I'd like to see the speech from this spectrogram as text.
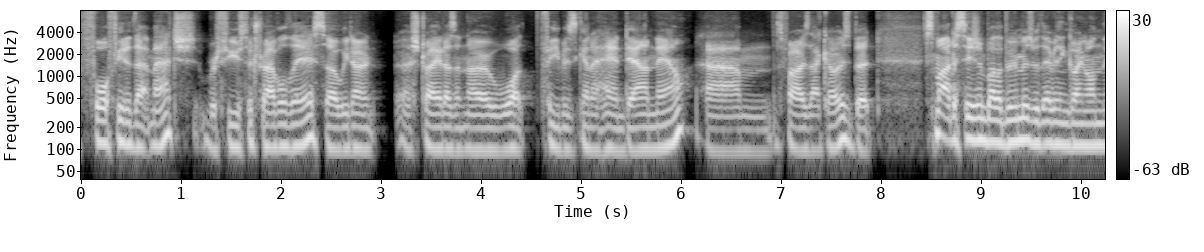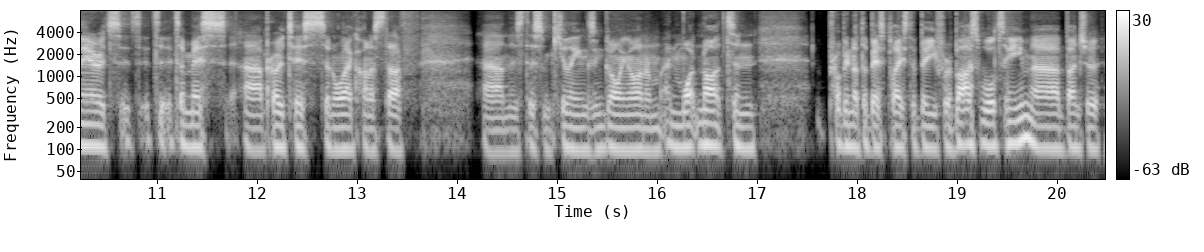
forfeited that match, refused to travel there, so we don't. Australia doesn't know what FIBA is going to hand down now, um, as far as that goes. But smart decision by the Boomers with everything going on there. It's it's it's, it's a mess. Uh, protests and all that kind of stuff. Um, there's there's some killings and going on and, and whatnot, and probably not the best place to be for a basketball team. Uh, a bunch of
